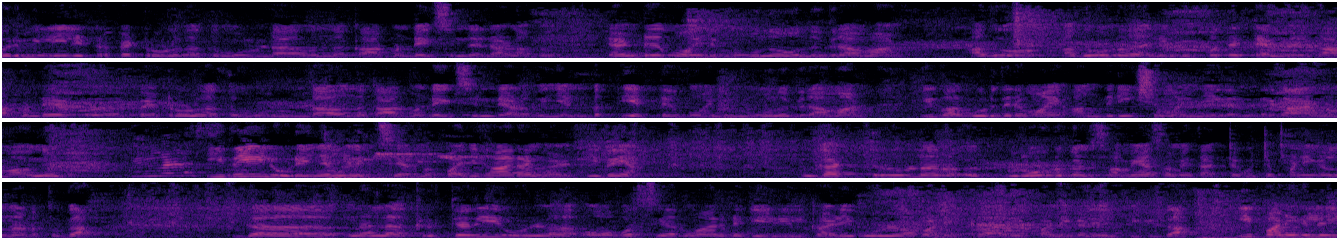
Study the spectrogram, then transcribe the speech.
ഒരു മില്ലി ലിറ്റർ പെട്രോൾ കത്തുമ്പോൾ ഉണ്ടാകുന്ന കാർബൺ ഡൈ ഓക്സൈഡിന്റെ അളവ് രണ്ട് പോയിന്റ് മൂന്ന് ഒന്ന് ഗ്രാം ആണ് അത് അതുകൊണ്ട് തന്നെ മുപ്പത്തെട്ട് എം എൽ കാർബൺ ഡൈ പെട്രോൾ കത്തുമ്പോൾ ഉണ്ടാകുന്ന കാർബൺ ഡൈ ഓക്സൈഡിന്റെ അളവ് എൺപത്തിയെട്ട് പോയിന്റ് മൂന്ന് ഗ്രാം ആണ് ഇവ ഗുരുതരമായ അന്തരീക്ഷ മലിനീകരണത്തിന് കാരണമാകുന്നുണ്ട്. ഇവയിലൂടെ ഞങ്ങൾ എത്തിച്ചേർന്ന പരിഹാരങ്ങൾ ഇവയാണ്. ഗട്ടറുള്ള റോഡുകൾ സമയാസമയത്ത് അറ്റകുറ്റപ്പണികൾ നടത്തുക. നല്ല കൃത്യതയുള്ള ഓവർസിയർമാരുടെ കീഴിൽ കഴിവുള്ള പണിക്കാരെ പണികൾ ഏൽപ്പിക്കുക ഈ പണികളിൽ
